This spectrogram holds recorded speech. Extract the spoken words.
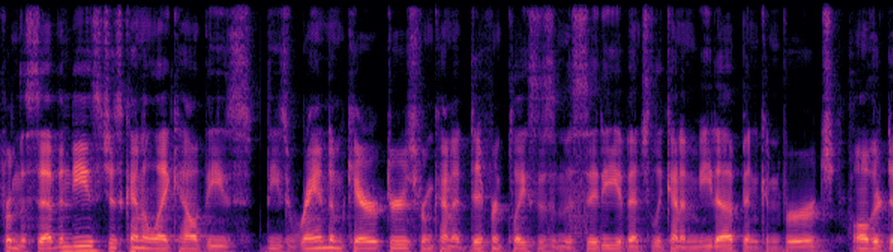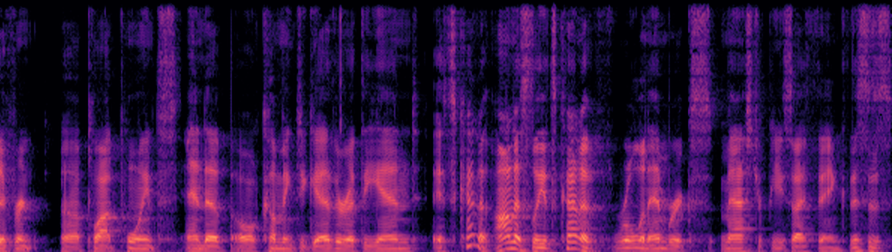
from the 70s just kind of like how these these random characters from kind of different places in the city eventually kind of meet up and converge. All their different uh, plot points end up all coming together at the end. It's kind of honestly it's kind of roland emmerich's masterpiece i think. This is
